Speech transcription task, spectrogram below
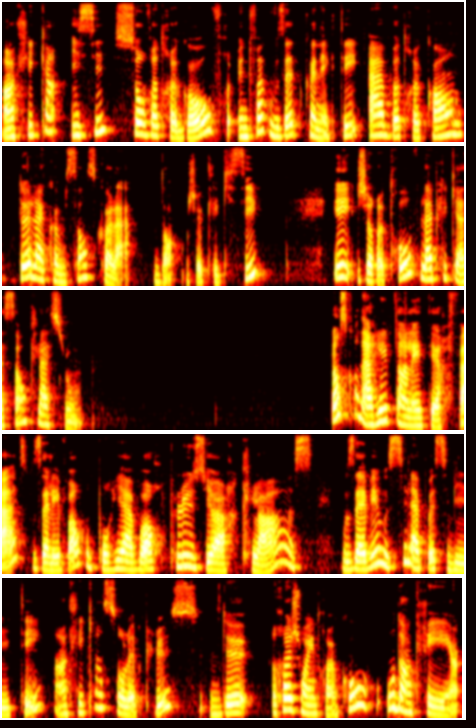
en cliquant ici sur votre gaufre une fois que vous êtes connecté à votre compte de la commission scolaire. Donc, je clique ici et je retrouve l'application Classroom. Lorsqu'on arrive dans l'interface, vous allez voir, vous pourriez avoir plusieurs classes. Vous avez aussi la possibilité, en cliquant sur le plus, de rejoindre un cours ou d'en créer un.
